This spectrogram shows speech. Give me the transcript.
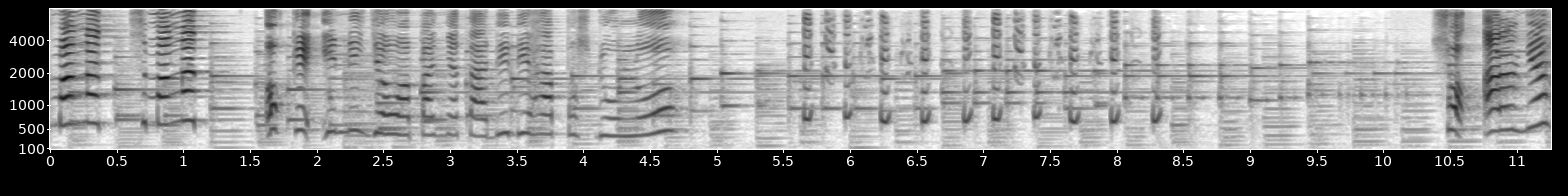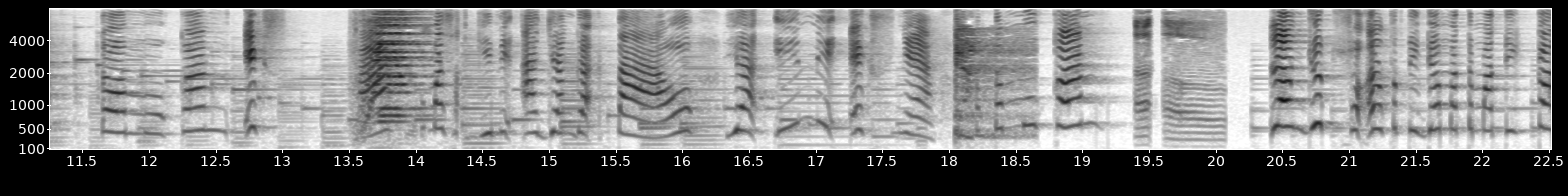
semangat, semangat. Oke, ini jawabannya tadi dihapus dulu. Soalnya temukan X. Hah? Masa gini aja nggak tahu? Ya ini X-nya. Ketemukan. Lanjut soal ketiga matematika.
